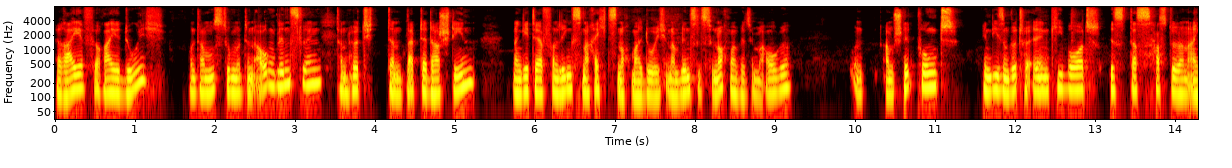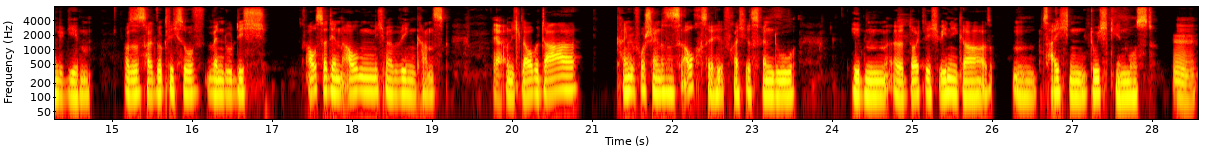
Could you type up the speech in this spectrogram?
Reihe für Reihe durch und dann musst du mit den Augen blinzeln, dann hört, dann bleibt er da stehen dann geht der von links nach rechts nochmal durch und dann blinzelst du nochmal mit dem Auge. Und am Schnittpunkt in diesem virtuellen Keyboard ist, das hast du dann eingegeben. Also es ist halt wirklich so, wenn du dich außer den Augen nicht mehr bewegen kannst. Ja. Und ich glaube, da kann ich mir vorstellen, dass es auch sehr hilfreich ist, wenn du eben äh, deutlich weniger äh, Zeichen durchgehen musst. Mhm.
